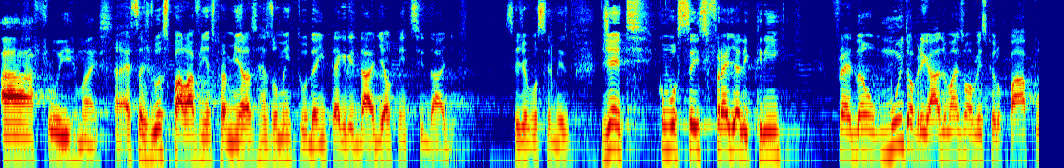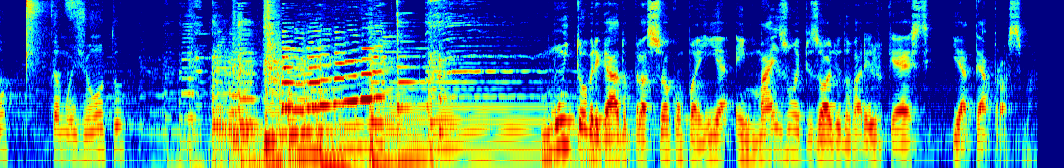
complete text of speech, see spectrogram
a fluir mais. Essas duas palavrinhas, para mim, elas resumem tudo: é integridade e autenticidade. Seja você mesmo. Gente, com vocês, Fred Alecrim. Fredão, muito obrigado mais uma vez pelo papo. Tamo junto. Muito obrigado pela sua companhia em mais um episódio do Varejo Cast e até a próxima.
